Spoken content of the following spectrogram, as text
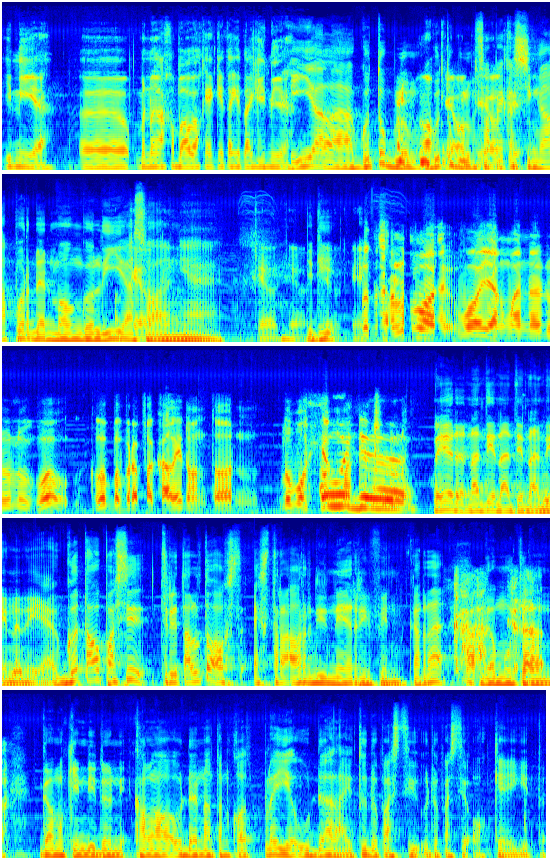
ini ya, eh, menengah ke bawah kayak kita kita gini ya. Iyalah, gue tuh belum, gue tuh belum sampai ke. Singapura dan Mongolia soalnya. Oke oke. oke, Jadi- oke. Bentar, lu mau, mau yang mana dulu? Gue gue beberapa kali nonton. Lu mau yang mana dulu? Waduh. Ya udah nanti nanti nanti nanti ya. Gue tahu pasti cerita lu tuh ex- extraordinary, Vin. Karena gak mungkin gak mungkin di Indonesia. Kalau udah nonton Coldplay ya udah lah, itu udah pasti udah pasti oke gitu.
